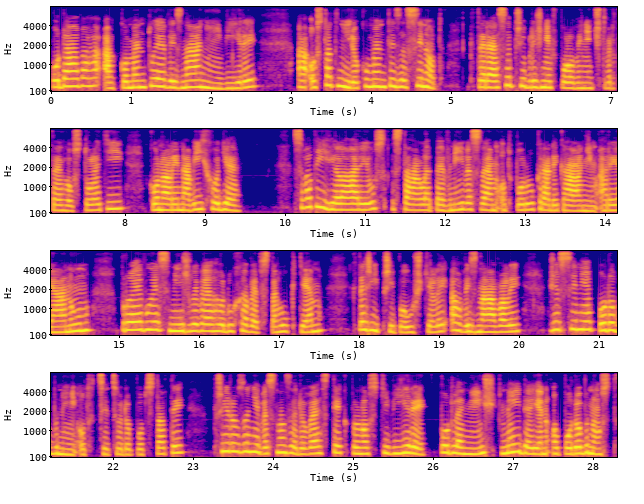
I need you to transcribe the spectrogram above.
podává a komentuje vyznání víry a ostatní dokumenty ze synod, které se přibližně v polovině čtvrtého století konaly na východě. Svatý Hilarius, stále pevný ve svém odporu k radikálním ariánům, projevuje smířlivého ducha ve vztahu k těm, kteří připouštěli a vyznávali, že syn je podobný otci co do podstaty, přirozeně ve snaze dovést je k plnosti víry, podle níž nejde jen o podobnost,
